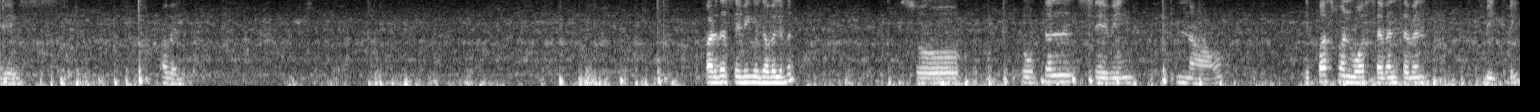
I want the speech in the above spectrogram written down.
is available. Further saving is available so total saving now the first one was 7733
